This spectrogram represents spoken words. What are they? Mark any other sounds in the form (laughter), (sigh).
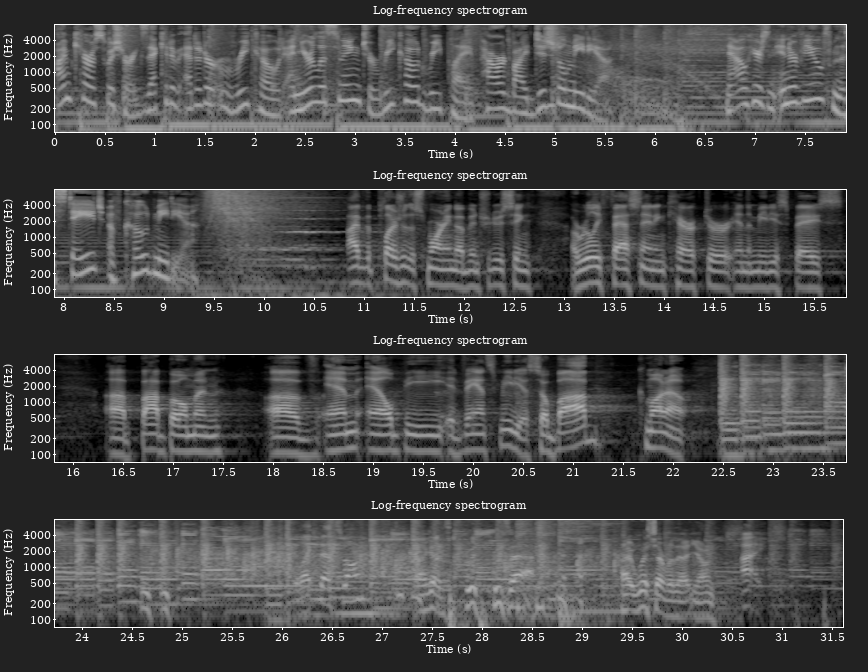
I'm Kara Swisher, Executive Editor of Recode, and you're listening to Recode Replay, powered by digital media. Now, here's an interview from the stage of Code Media. I have the pleasure this morning of introducing a really fascinating character in the media space, uh, Bob Bowman of MLB Advanced Media. So, Bob, come on out. (laughs) you like that song? I got who, (laughs) who's that? (laughs) I wish I were that young. I,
